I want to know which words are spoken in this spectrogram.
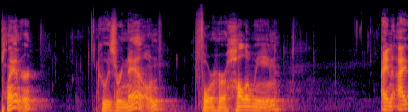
planner who is renowned for her Halloween and I,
